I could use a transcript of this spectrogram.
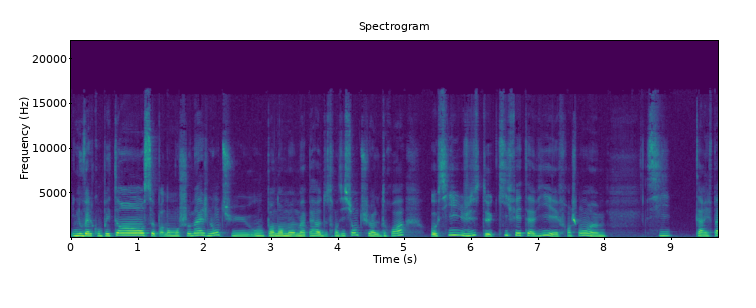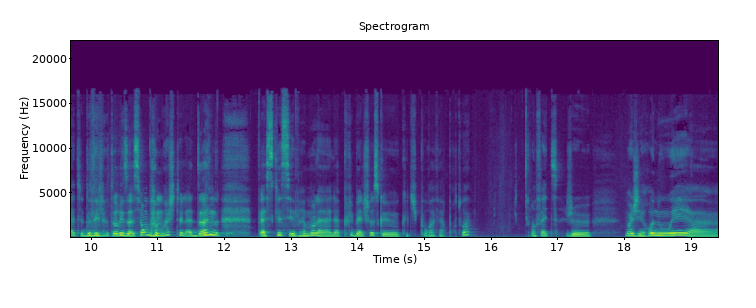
une nouvelle compétence pendant mon chômage non tu ou pendant ma période de transition tu as le droit aussi juste de kiffer ta vie. Et franchement euh, si t'arrives pas à te donner l'autorisation ben moi je te la donne parce que c'est vraiment la, la, plus belle chose que, que tu pourras faire pour toi. En fait je moi j'ai renoué euh,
